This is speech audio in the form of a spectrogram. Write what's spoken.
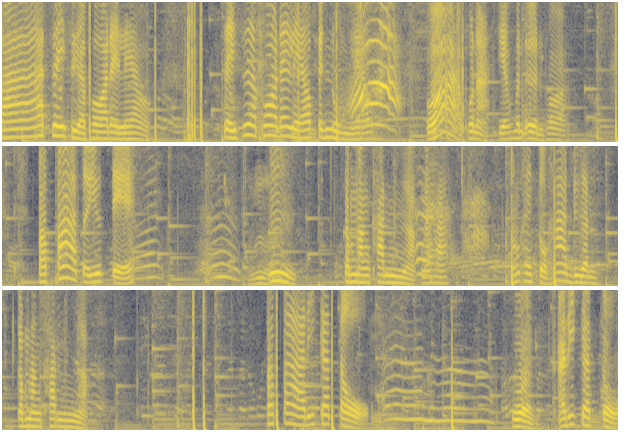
ป้าดใส่เสื้อพ่อได้แล้ว ใส่เสื้อพ่อได้แล้วเป็นหนุ่มแล้วโว้าพ่นอะ เสียงเพิ่นเอิญพ่อป้าป้าตัวยุเตะอืมกำลังคันเหงือกนะคะ น้องไคโตะห้าเดือนกำลังคันเหงือกป้าป้าอาริกาโต ะเพื่อนอาริกาโตะ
